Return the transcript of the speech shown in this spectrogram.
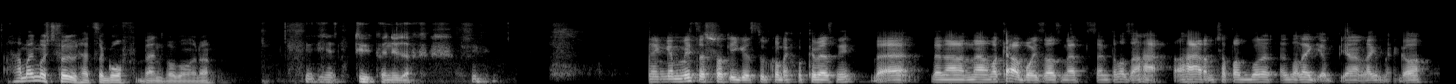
Hát majd most fölülhetsz a Goff bandwagonra. Tűkön ülök. Engem biztos sok Eagles turkó meg fog kövezni, de, de nálam, nálam a Cowboys az, mert szerintem az a, há, a három csapatból ez a legjobb jelenleg, meg a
